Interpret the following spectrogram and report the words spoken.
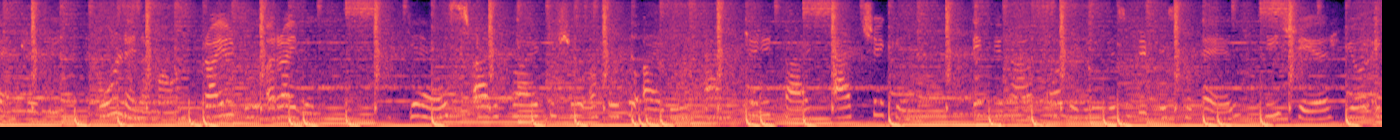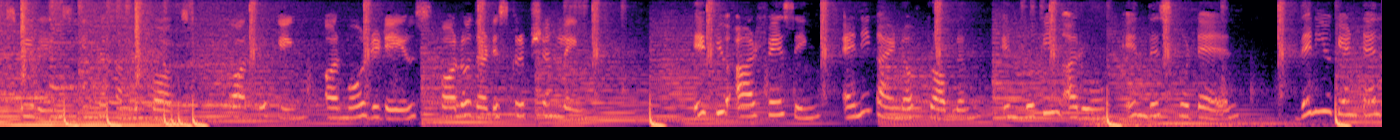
temporarily hold an amount prior to arrival. Guests are required to show a photo ID and credit card at check-in. If you have already visited this hotel, share your experience in the comment box. For booking or more details, follow the description link. If you are facing any kind of problem in booking a room in this hotel, then you can tell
